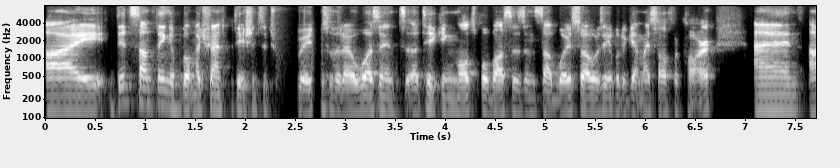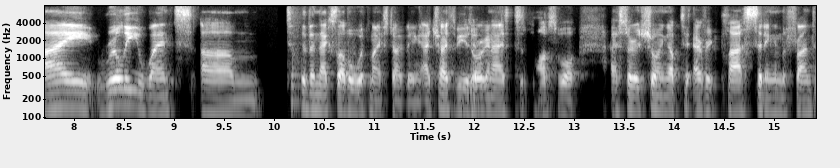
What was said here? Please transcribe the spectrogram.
I did something about my transportation situation so that I wasn't uh, taking multiple buses and subways. So I was able to get myself a car. And I really went um, to the next level with my studying. I tried to be as organized as possible. I started showing up to every class, sitting in the front,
